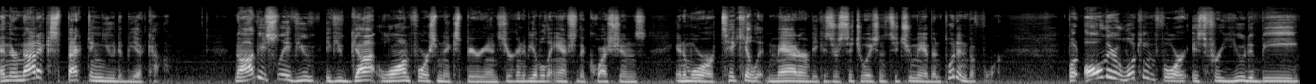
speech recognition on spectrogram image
and they're not expecting you to be a cop. Now, obviously, if you if you got law enforcement experience, you're going to be able to answer the questions in a more articulate manner because there's situations that you may have been put in before. But all they're looking for is for you to be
